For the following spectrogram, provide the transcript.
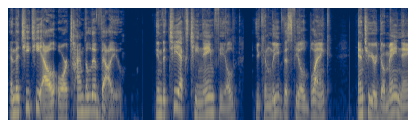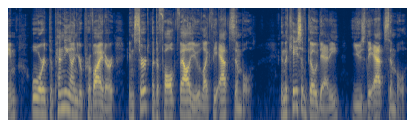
and the TTL or time to live value. In the TXT name field, you can leave this field blank, enter your domain name, or depending on your provider, insert a default value like the at symbol. In the case of GoDaddy, use the at symbol.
